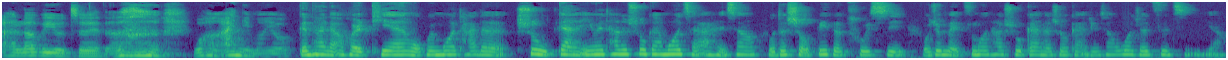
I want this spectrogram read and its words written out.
I love you 之类的，我很爱你们哟。跟他聊会儿天，我会摸他的树干，因为他的树干摸起来很像我的手臂的粗细，我就每次摸他树干的时候，感觉像握着自己一样。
